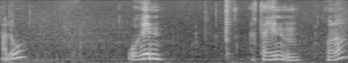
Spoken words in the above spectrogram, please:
Hallo? Wohin? Ach, da hinten, oder?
